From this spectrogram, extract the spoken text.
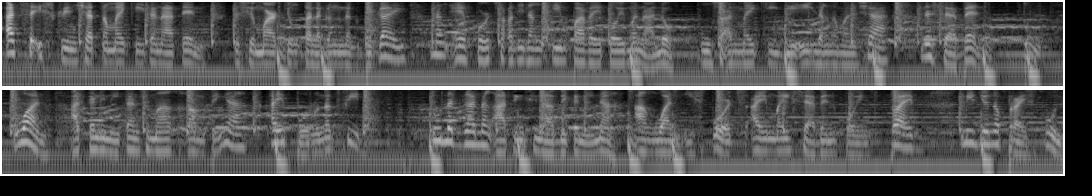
At sa screenshot na makikita natin na si Mark yung talagang nagbigay ng effort sa kanilang team para ito ay manalo kung saan may KDA lang naman siya na 7, 2, 1 at kalimitan sa mga kakampi niya ay puro nag-feed. Tulad nga ng ating sinabi kanina, ang One Esports ay may 7.5 million na prize pool.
